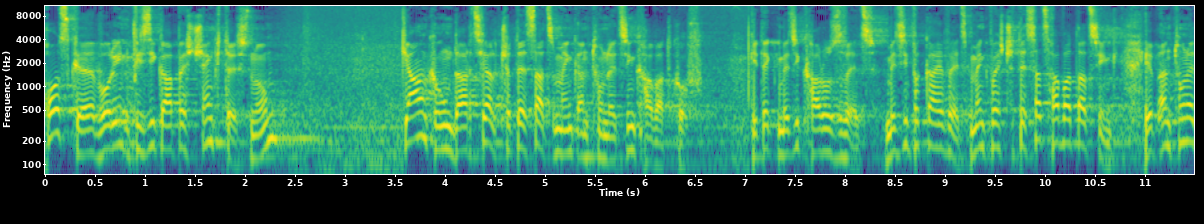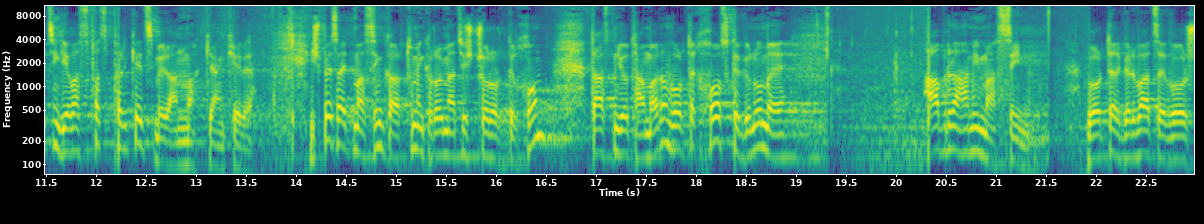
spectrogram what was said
Խոսքը, որին ֆիզիկապես չենք տեսնում, կյանքը ում դարձյալ չտեսած մենք ընդունեցինք հավատքով։ Գիտեք, մեզի քարոզվեց, մեզի վկայվեց, մենք բայց չտեսած հավատացինք եւ ընդունեցինք եւ Աստված փրկեց մեր անմահ կյանքերը։ Ինչպես այդ մասին կարդում ենք Հռոմեացիս 4-րդ գլխում 17 համարում, որտեղ խոսքը գնում է Աբ รา համի մասին, որտեղ գրված է, որ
